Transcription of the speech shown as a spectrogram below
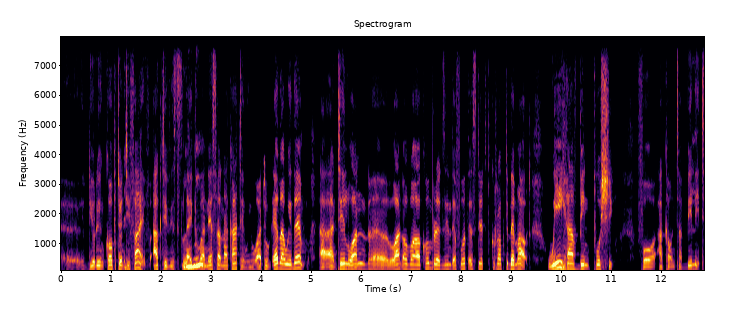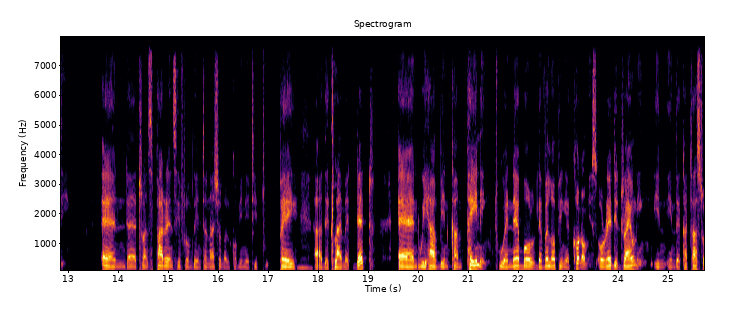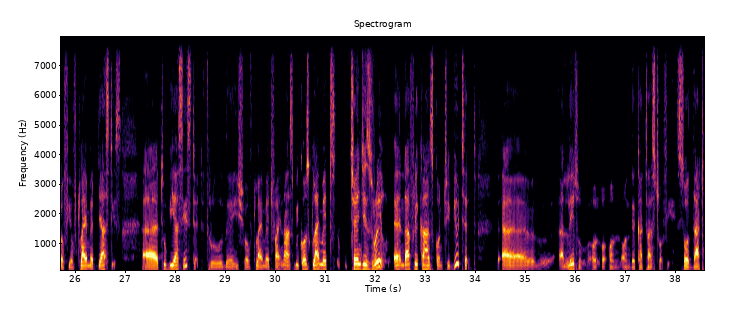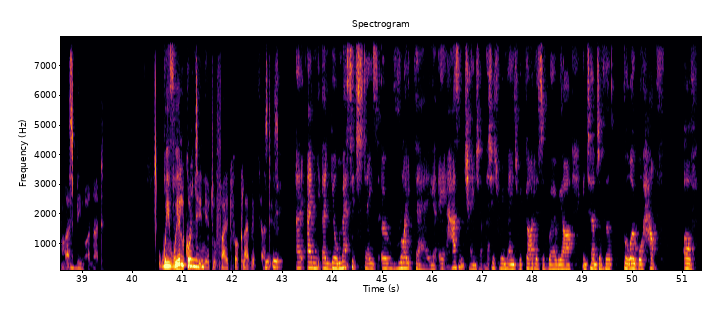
during COP25. Activists like mm-hmm. Vanessa Nakate, we were together with them uh, until one uh, one of our comrades in the fourth estate cropped them out. We have been pushing for accountability and uh, transparency from the international community to pay mm-hmm. uh, the climate debt and we have been campaigning to enable developing economies already drowning in, in the catastrophe of climate justice uh, to be assisted through the issue of climate finance because climate change is real and Africa has contributed uh, a little on, on, on, the catastrophe. So that must be mm-hmm. honored. We will continue to fight for climate justice and, and your message stays uh, right there. It hasn't changed. That message remains regardless of where we are in terms of the global health of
